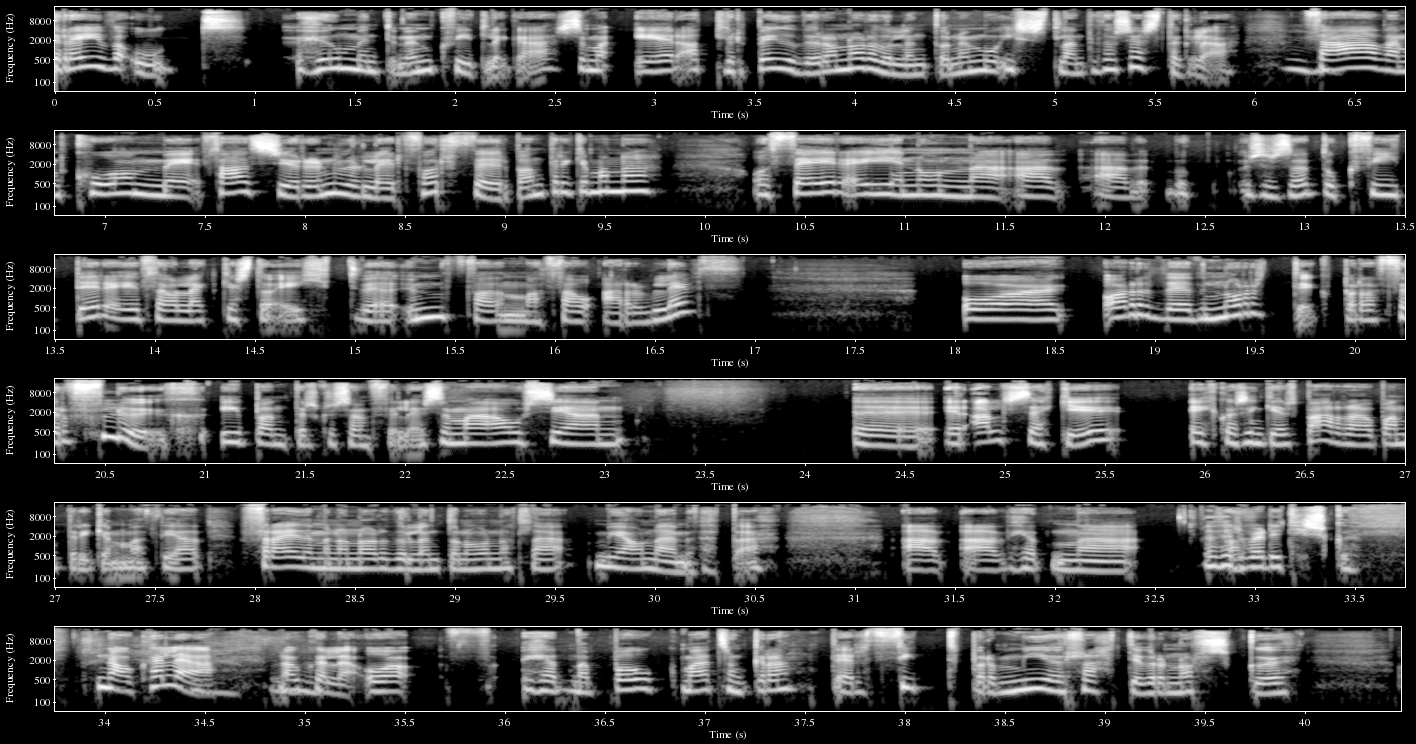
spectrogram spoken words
dreifa út hugmyndum um kvítleika sem er allur beigður á Norðurlöndunum og Íslandi þá sérstaklega. Mm. Þaðan komi, það sé raunverulegir forfeyður bandrækjamanna og þeir eigi núna að, að sagt, og kvítir eigi þá leggjast á eitt við að umfaðma þá arfleifð og orðið Nordic bara fyrir flug í bandarsku samfélagi sem að ásíðan uh, er alls ekki eitthvað sem gerist bara á bandaríkjunum að því að fræðuminn á Norðurlöndunum voru náttúrulega mjög ánæði með þetta. Að, að hérna að þeir verið tísku. Nákvæmlega, nákvæmlega. Og hérna bók Madsson Grant er þitt bara mjög hratt yfir á norsku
